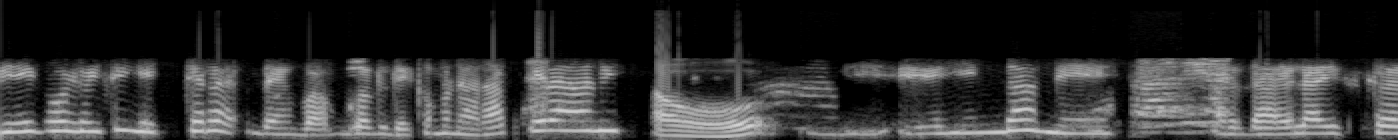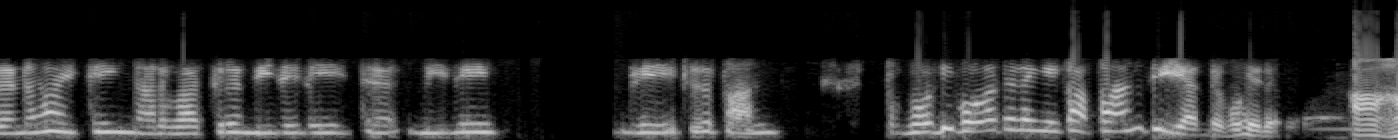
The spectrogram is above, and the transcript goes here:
මේගොල්ලෝ ඉතින් එච්චර දැන් වකුගඩු දෙකම නරක් වෙලානේ. ඔව්. ඒ හින්දා මේ අර ඩයලයිස් කරනවා. ඉතින් අර වතුර මිලිලීටර් මිලි ලීටර් පන් පොඩි බෝතලෙන් එක 500ක්ද කොහෙද? අහහ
